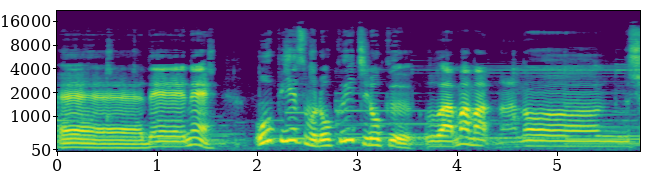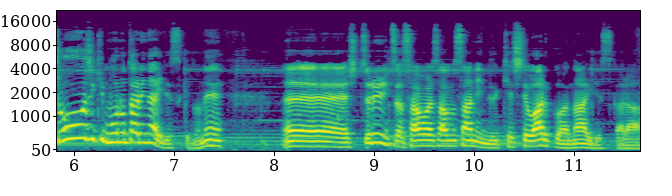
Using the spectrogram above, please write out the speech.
えー、でね、OPS も616は、まあまあ、あのー、正直物足りないですけどね、えー、出塁率は3割3分3厘で決して悪くはないですから、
